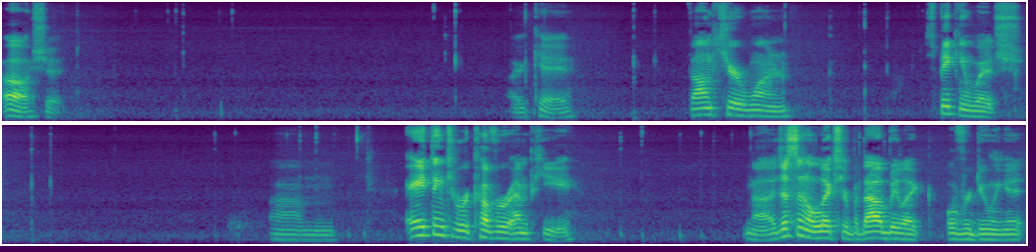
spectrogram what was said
Oh shit. Okay. Found cure one. Speaking which, um, anything to recover MP. Nah, just an elixir, but that would be like overdoing it.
